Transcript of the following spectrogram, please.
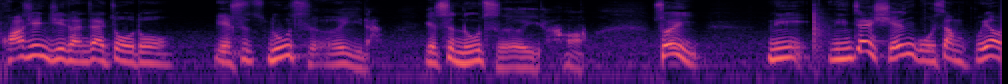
华兴集团在做多，也是如此而已的，也是如此而已了哈。所以你你在选股上不要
